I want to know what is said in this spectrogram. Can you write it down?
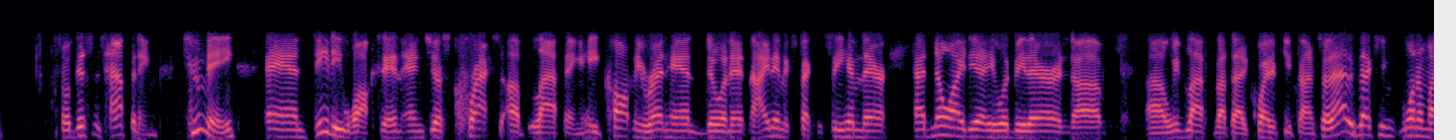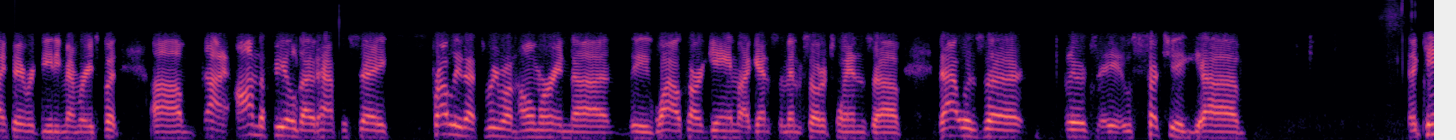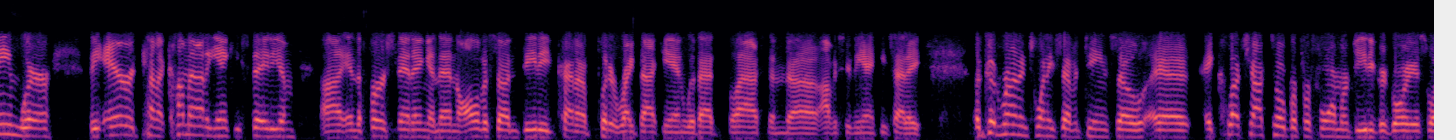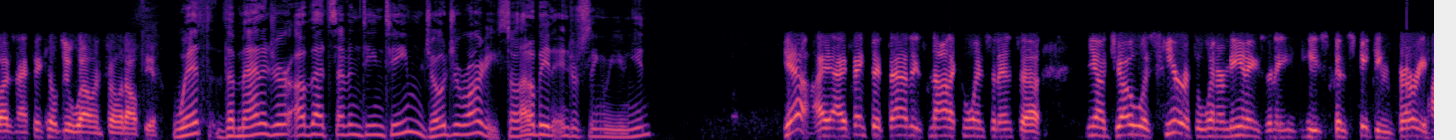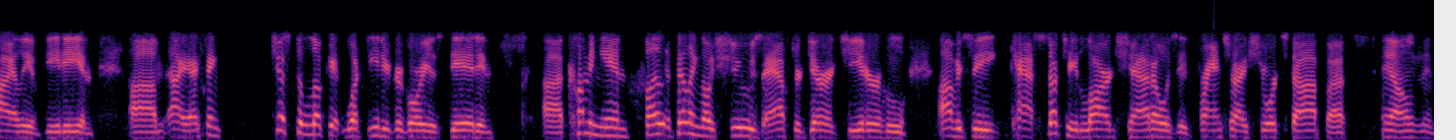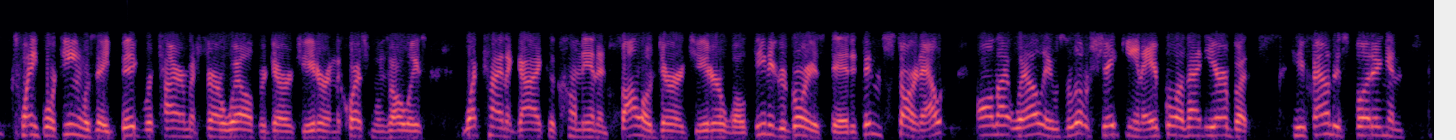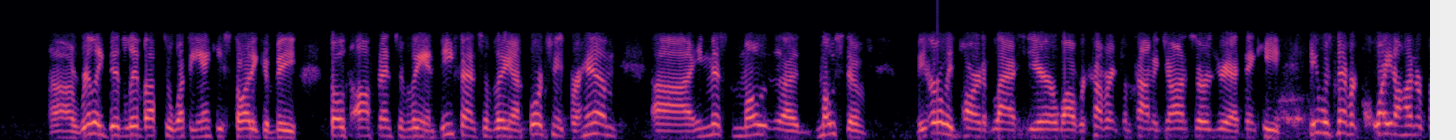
so this is happening to me. And Didi walks in and just cracks up laughing. He caught me red-handed doing it. I didn't expect to see him there. Had no idea he would be there, and uh, uh, we've laughed about that quite a few times. So that is actually one of my favorite Didi memories. But um, I, on the field, I would have to say probably that three-run homer in uh, the wild card game against the Minnesota Twins. Uh, that was uh, it was it was such a uh, a game where the air had kind of come out of Yankee Stadium uh, in the first inning, and then all of a sudden Didi kind of put it right back in with that blast, and uh, obviously the Yankees had a a good run in 2017. So uh, a clutch October performer, Didi Gregorius was, and I think he'll do well in Philadelphia. With the manager of that 17 team, Joe Girardi. So that'll be an interesting reunion. Yeah, I, I think that that is not a coincidence. Uh, you know, Joe was here at the winter meetings, and he, he's been speaking very highly of Didi. And um, I, I think just to look at what Didi Gregorius did and uh, coming in, filling those shoes after Derek Jeter, who obviously cast such a large shadow as a franchise shortstop. Uh, you know, 2014 was a big retirement farewell for Derek Jeter, and the question was always, what kind of guy could come in and follow Derek Jeter? Well, Didi Gregorius did. It didn't start out all that well. It was a little shaky in April of that year, but he found his footing and uh, really did live up to what the Yankees thought he could be, both offensively and defensively. Unfortunately for him, uh, he missed mo- uh, most of the early part of last year while recovering from Tommy John surgery. I think he he was never quite 100%,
